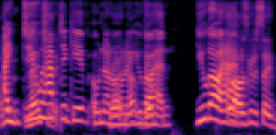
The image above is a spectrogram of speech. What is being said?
I didn't do have to give. Oh no, Go no, no! No, You go, go- ahead. You go ahead. Well, I was gonna say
